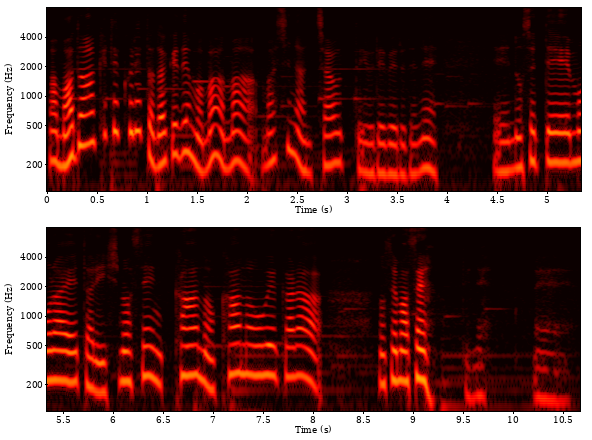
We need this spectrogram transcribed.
まあ、窓開けてくれただけでもまあまあマシなんちゃうっていうレベルでね、えー、乗せてもらえたりしませんかの「か」の上から乗せませんってね、えー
